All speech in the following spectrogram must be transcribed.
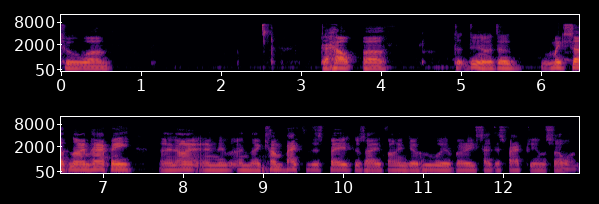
to um, to help uh, to, you know to make certain I'm happy and I and and I come back to this page because I find Yahoo very satisfactory and so on.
